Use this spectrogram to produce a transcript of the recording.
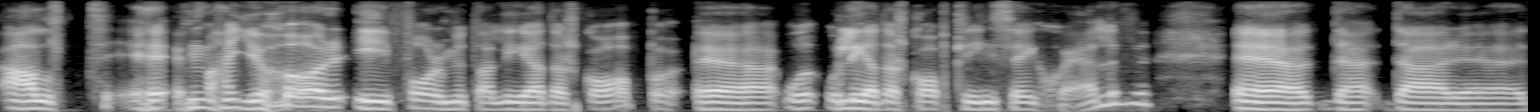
allt eh, man gör i form av ledarskap eh, och ledarskap kring sig själv. Eh, där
